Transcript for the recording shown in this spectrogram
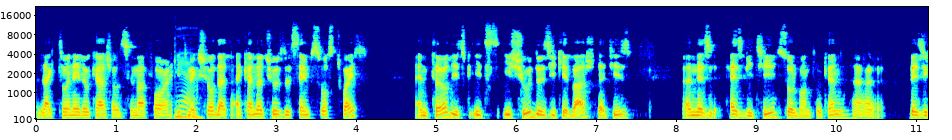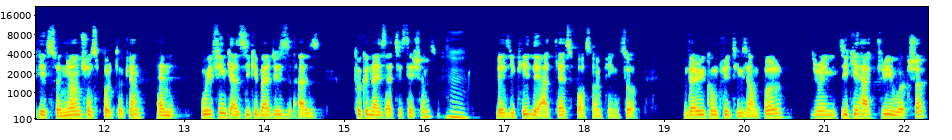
like Tornado Cash or Semaphore. Yeah. It makes sure that I cannot use the same source twice. And third, it's, it's issued the ZK badge that is an SBT, soulbound token. Uh, basically, it's a non-transferable token. And we think as ZK badges as tokenized attestations. Mm-hmm. Basically, they attest for something. So very concrete example, during ZK Hack 3 workshop,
